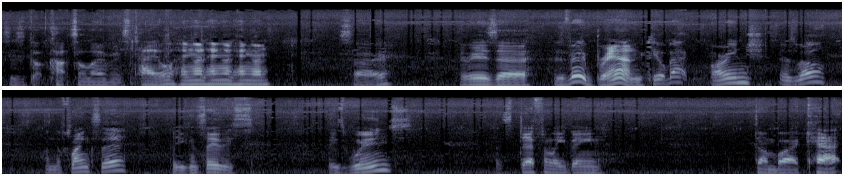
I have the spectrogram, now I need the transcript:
This has got cuts all over its tail. Hang on, hang on, hang on. So there is a there's a very brown keelback, orange as well on the flanks there. But you can see this these wounds. It's definitely been done by a cat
